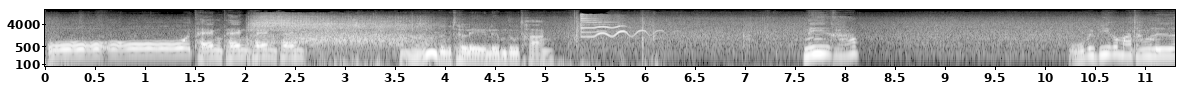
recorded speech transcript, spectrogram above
โอ้โอ้โอ้โอ้โอ้แทงแทงแทงแทงดูทะเลลืมดูทาง นี่ครับโอ้พี่พี่ๆก็มาทางเรือ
